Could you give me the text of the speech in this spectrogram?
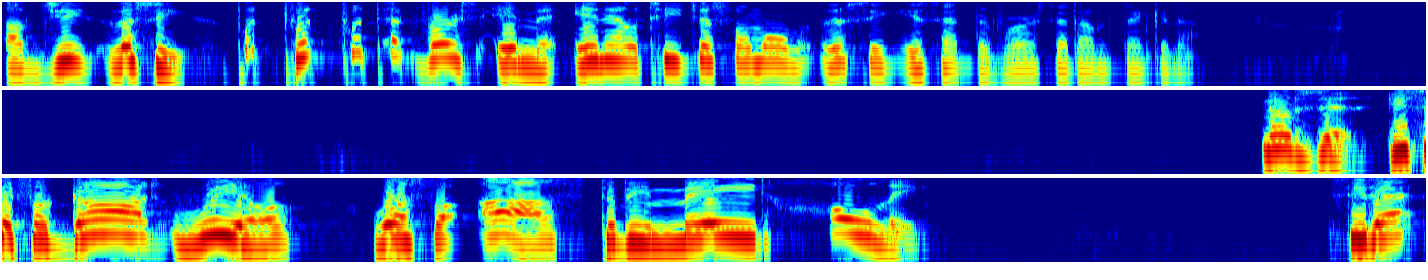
of Jesus. Let's see. Put put put that verse in the NLT just for a moment. Let's see. Is that the verse that I'm thinking of? Notice this. He said, For God's will was for us to be made holy. See that?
